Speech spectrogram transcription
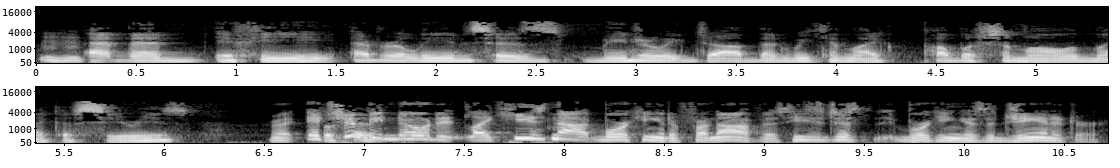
and then if he ever leaves his major league job, then we can like publish them all in like a series. Right. It should be noted, like he's not working at a front office. He's just working as a janitor.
